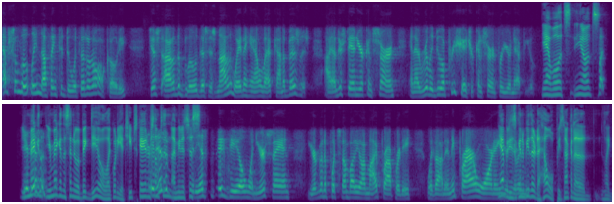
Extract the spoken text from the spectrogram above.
absolutely nothing to do with it at all, Cody. Just out of the blue, this is not a way to handle that kind of business. I understand your concern, and I really do appreciate your concern for your nephew. Yeah, well, it's, you know, it's... you're it making you're making this into a big deal. Like, what are you, a cheapskate or is something? a- I mean, it's just... It is a big deal when you're saying you're going to put somebody on my property without any prior warning. Yeah, but he's going to be there to help. He's not going to, like,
